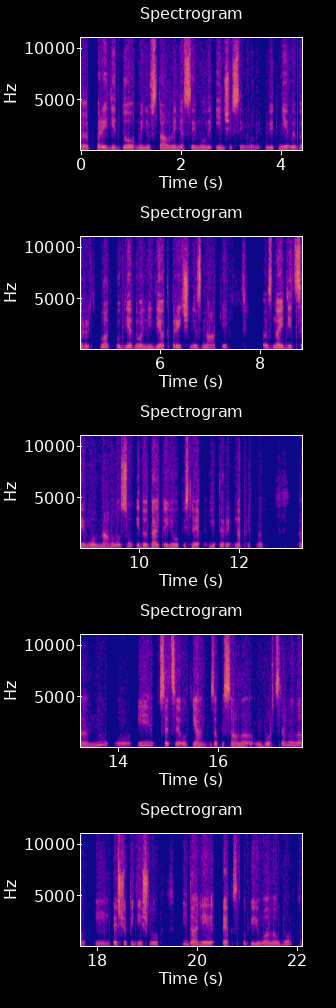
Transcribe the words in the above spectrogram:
Е, Перейдіть до меню вставлення, символи, інші символи. У вікні виберіть вкладку Об'єднувальні діактричні знаки, знайдіть символ наголосу і додайте його після літери, наприклад. Е, Ну, і все це от я записала у Word, ставила те, що підійшло. І далі текст копіювала Word.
